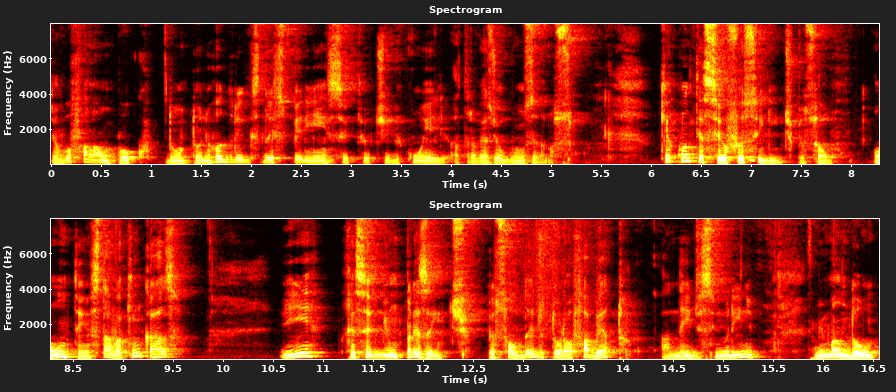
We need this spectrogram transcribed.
eu vou falar um pouco do Antônio Rodrigues, da experiência que eu tive com ele através de alguns anos. O que aconteceu foi o seguinte, pessoal. Ontem eu estava aqui em casa e recebi um presente. O pessoal da editora Alfabeto, a Neide Signorini, me mandou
